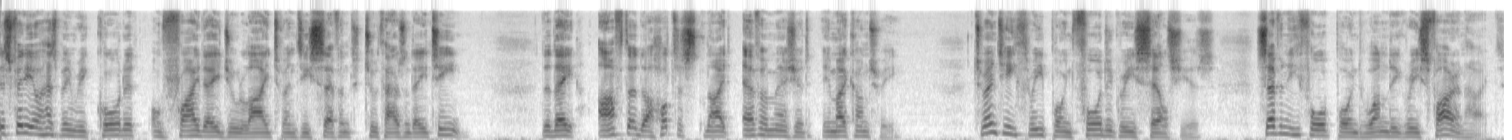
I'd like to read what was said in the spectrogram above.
This video has been recorded on Friday July 27, 2018, the day after the hottest night ever measured in my country. 23.4 degrees Celsius, 74.1 degrees Fahrenheit.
